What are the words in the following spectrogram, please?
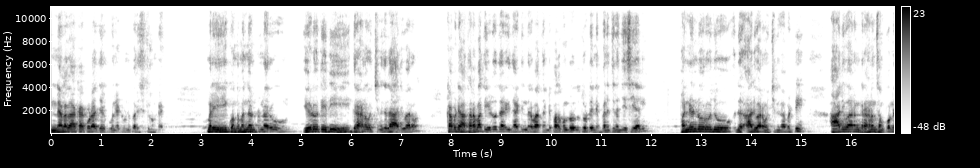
నెల దాకా కూడా జరుపుకునేటువంటి పరిస్థితులు ఉంటాయి. మరి కొంతమంది అంటున్నారు ఏడో తేదీ గ్రహణం వచ్చింది కదా ఆదివారం. కాబట్టి ఆ తర్వాత ఏడో తారీఖు దాటిన తర్వాత అంటే పదకొండు రోజులతోటే నిబ్బరించడం చేసేయాలి. పన్నెండో రోజు ఆదివారం వచ్చింది కాబట్టి ఆదివారం గ్రహణం సంపూర్ణ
